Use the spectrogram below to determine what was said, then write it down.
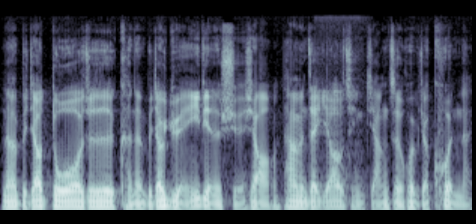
那比较多就是可能比较远一点的学校，他们在邀请讲者会比较困难。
